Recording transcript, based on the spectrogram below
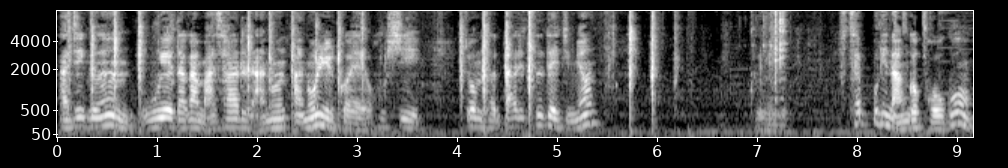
아직은 위에다가 마사를 안, 올- 안 올릴 거예요. 혹시 좀 더 따뜻해지면 그 새뿌리 난 거 보고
